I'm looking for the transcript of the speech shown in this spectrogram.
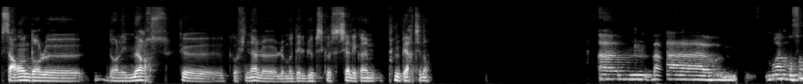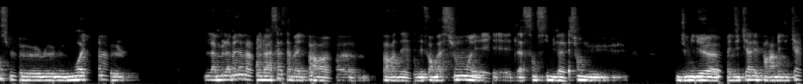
ça rentre dans le, dans les mœurs qu'au final, le, le modèle biopsychosocial est quand même plus pertinent? Bah, moi, à mon sens, le, le- moyen, la, manière d'arriver à ça, ça va être par, euh, par des, formations et, de la sensibilisation du, du milieu médical et paramédical.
